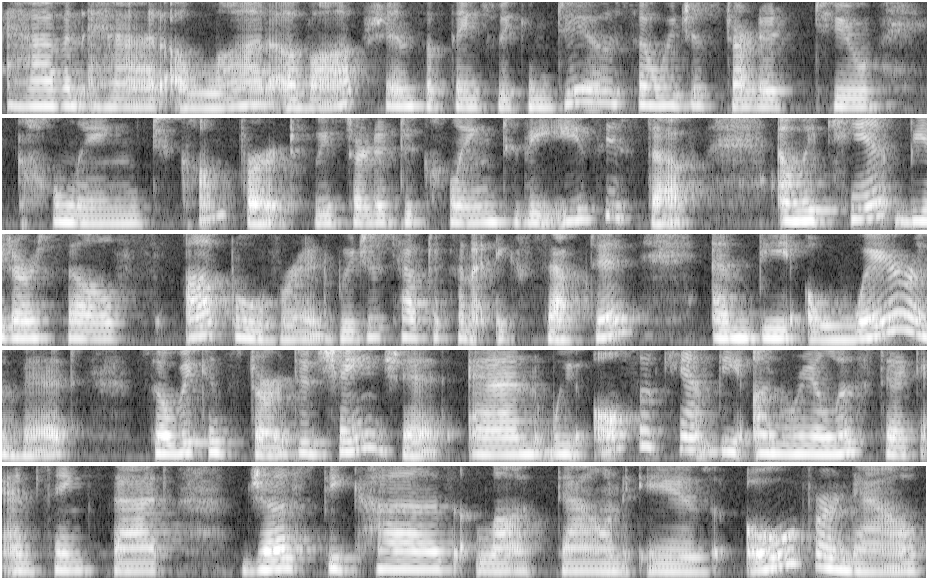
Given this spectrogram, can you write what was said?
haven't had a lot of options of things we can do. So we just started to cling to comfort. We started to cling to the easy stuff, and we can't beat ourselves up over it. We just have to kind of accept it and be aware of it so we can start to change it. And we also can't be unrealistic and think that just because lockdown is over now,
